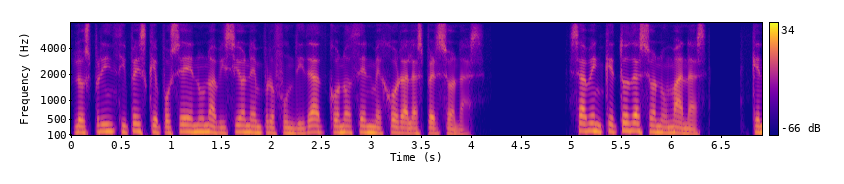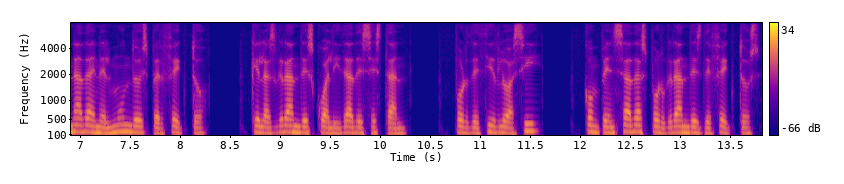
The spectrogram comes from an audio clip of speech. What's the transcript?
los príncipes que poseen una visión en profundidad conocen mejor a las personas. Saben que todas son humanas, que nada en el mundo es perfecto, que las grandes cualidades están, por decirlo así, compensadas por grandes defectos,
